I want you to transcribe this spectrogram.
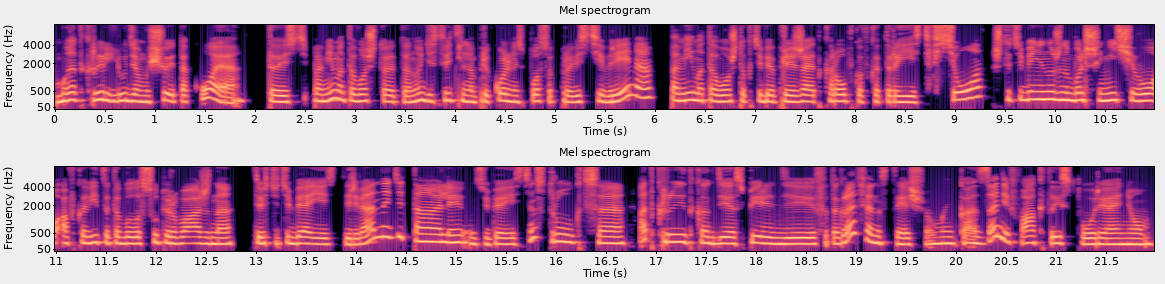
мы открыли людям еще и такое. То есть помимо того, что это, ну, действительно прикольный способ провести время, помимо того, что к тебе приезжает коробка, в которой есть все, что тебе не нужно больше ничего, а в ковид это было супер важно, то есть у тебя есть деревянные детали, у тебя есть инструкция, открытка, где спереди фотография настоящего маяка, сзади факты, история о нем.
